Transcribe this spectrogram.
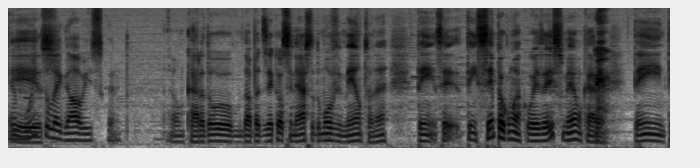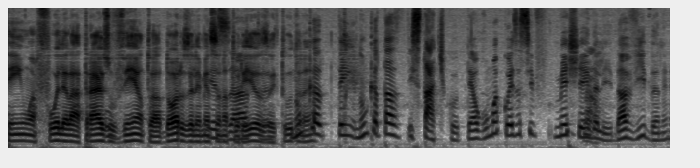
é muito Isso. legal isso, cara. É um cara do. Dá pra dizer que é o cineasta do movimento, né? Tem, cê- tem sempre alguma coisa, é isso mesmo, cara. Tem, tem uma folha lá atrás, o vento, adoro os elementos da Exato. natureza e tudo, né? nunca Tem, nunca tá estático. Tem alguma coisa se mexendo Não. ali, da vida, né?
